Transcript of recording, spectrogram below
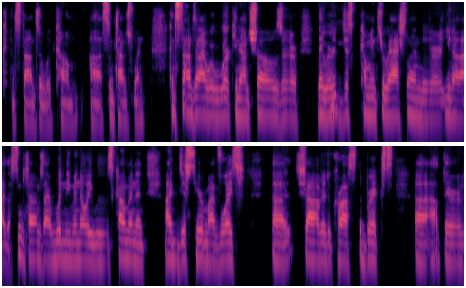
Constanza would come. Uh, sometimes when Constanza and I were working on shows, or they were just coming through Ashland, or you know, sometimes I wouldn't even know he was coming, and I'd just hear my voice uh, shouted across the bricks uh, out there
